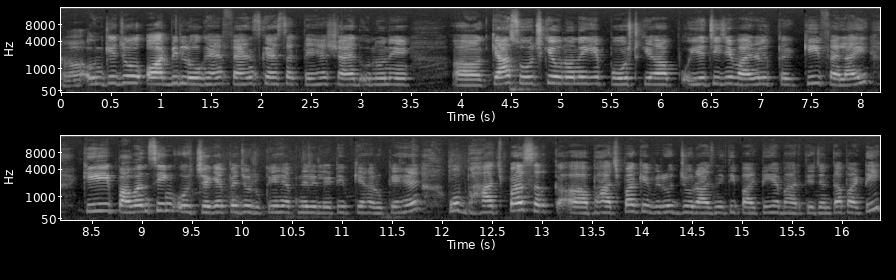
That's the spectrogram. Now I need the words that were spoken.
उनके जो और भी लोग हैं फैंस कह सकते हैं, शायद उन्होंने क्या सोच के उन्होंने ये पोस्ट किया ये चीज़ें वायरल की फैलाई कि पवन सिंह उस जगह पे जो रुके हैं, अपने रिलेटिव के यहाँ रुके हैं, वो भाजपा सरकार भाजपा के विरुद्ध जो राजनीति पार्टी है, भारतीय जनता पार्टी,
